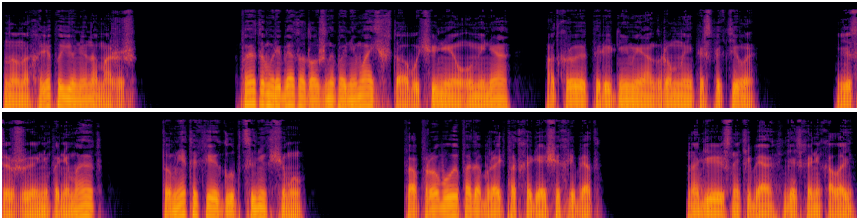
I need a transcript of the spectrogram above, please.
но на хлеб ее не намажешь. Поэтому ребята должны понимать, что обучение у меня откроет перед ними огромные перспективы. Если же не понимают, то мне такие глупцы ни к чему. Попробую подобрать подходящих ребят. Надеюсь на тебя, дядька Николай.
